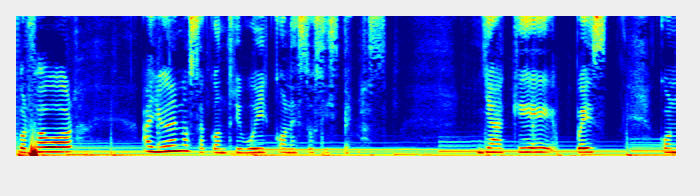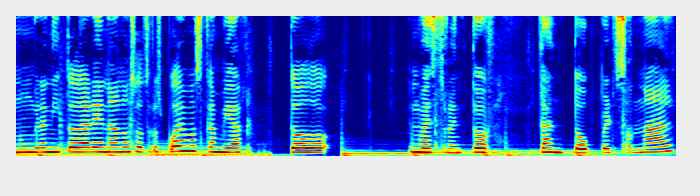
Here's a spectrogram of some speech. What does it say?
Por favor, ayúdenos a contribuir con estos sistemas, ya que pues con un granito de arena nosotros podemos cambiar todo nuestro entorno, tanto personal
